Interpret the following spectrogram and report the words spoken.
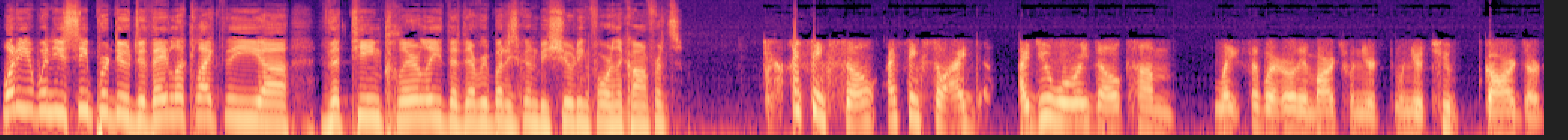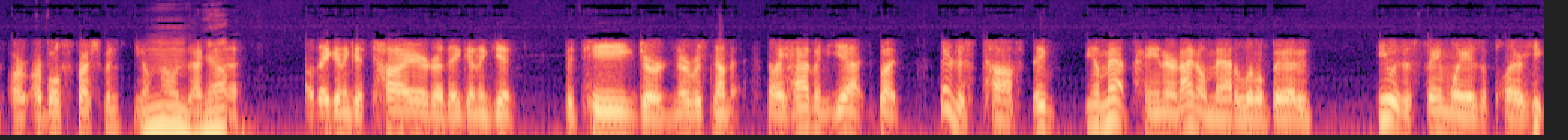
What do you when you see Purdue? Do they look like the uh, the team clearly that everybody's going to be shooting for in the conference? I think so. I think so. I I do worry though. Come late February, early March, when your when your two guards are are, are both freshmen, you know mm, how is that yep. gonna? Are they going to get tired? Are they going to get fatigued or nervous? Now, now they haven't yet, but they're just tough. They've you know Matt Painter and I know Matt a little bit, and he was the same way as a player. He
